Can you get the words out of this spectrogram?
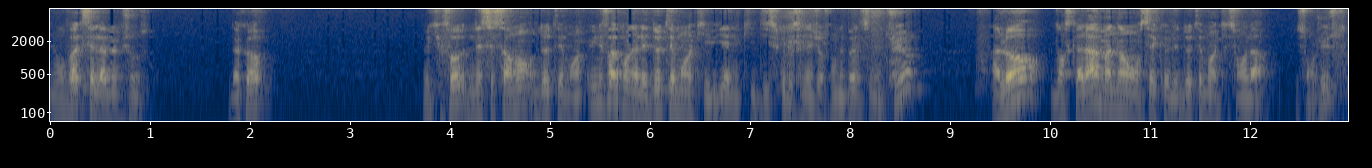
et on voit que c'est la même chose, d'accord? Donc il faut nécessairement deux témoins. Une fois qu'on a les deux témoins qui viennent, qui disent que les signatures sont des bonnes signatures, alors, dans ce cas-là, maintenant on sait que les deux témoins qui sont là, ils sont justes,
